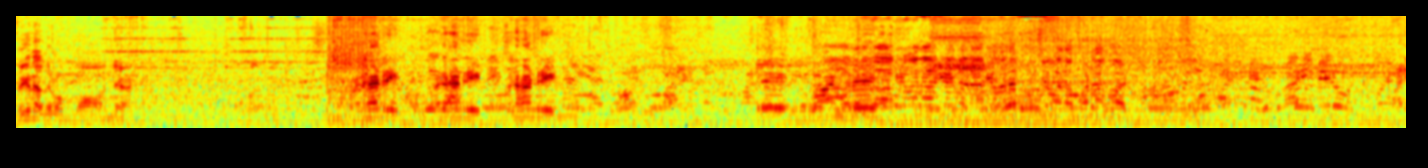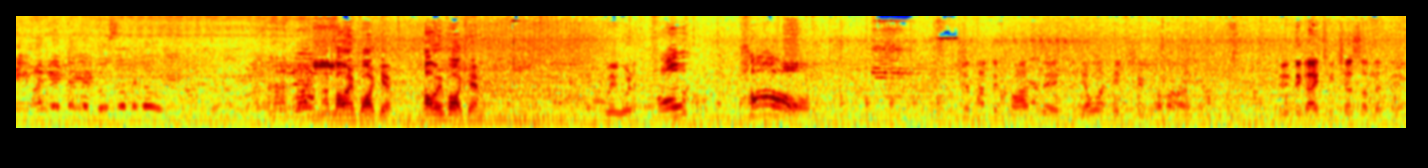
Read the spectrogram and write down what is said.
Look at that little mall in there. 100, 100, 100. 100. I'm following Paul Kim. Calling Paul Kim. Wait, where Paul? Paul! You just have to cross it. They won't hit you. Come on. Did the guy teach us on the thing?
